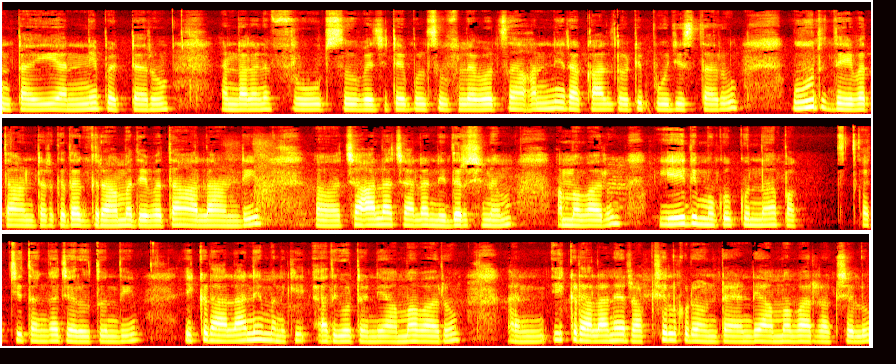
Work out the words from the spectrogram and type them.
ఉంటాయి అన్నీ పెట్టారు. అండ్ అలానే ఫ్రూట్స్ వెజిటేబుల్స్ ఫ్లవర్స్ అన్ని రకాలతోటి పూజిస్తారు. ఊరి దేవత అంటారు కదా గ్రామ దేవత అలా అండి. చాలా చాలా నిదర్శనం అమ్మవారు. ఏది మొక్కుకున్నా పక్ ఖచ్చితంగా జరుగుతుంది. ఇక్కడ అలానే మనకి అదిగోటండి అమ్మవారు. అండ్ ఇక్కడ అలానే రక్షలు కూడా ఉంటాయండి అమ్మవారి రక్షలు.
